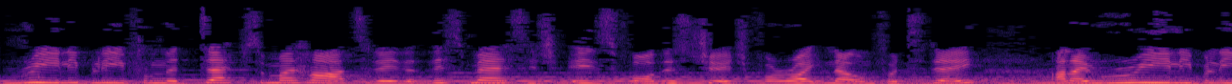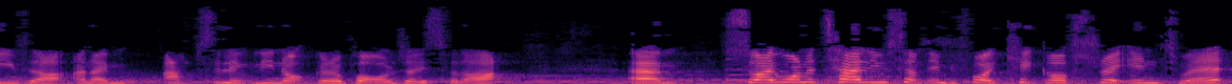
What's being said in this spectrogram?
really believe from the depths of my heart today that this message is for this church for right now and for today. And I really believe that. And I'm absolutely not going to apologize for that. Um, so I want to tell you something before I kick off straight into it.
